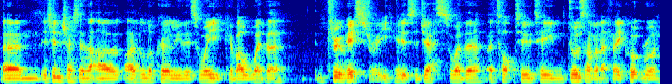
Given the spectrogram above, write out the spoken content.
Um, it's interesting that I, I had a look earlier this week about whether, through history, it suggests whether a top two team does have an FA Cup run,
